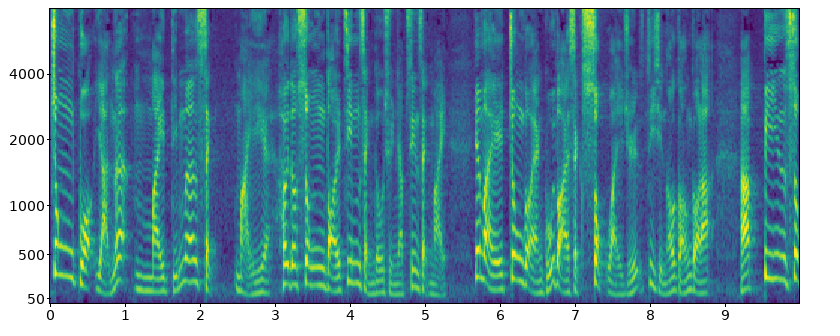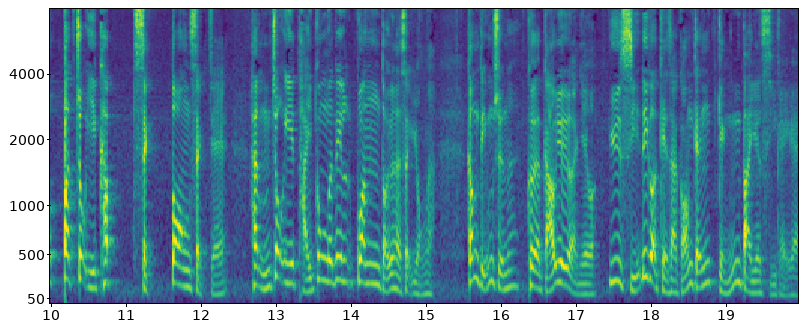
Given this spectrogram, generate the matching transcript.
中國人咧唔係點樣食米嘅，去到宋代占城道傳入先食米，因為中國人古代係食粟為主。之前我講過啦，啊邊粟不足以給食當食者，係唔足以提供嗰啲軍隊係食用啊。咁點算咧？佢就搞咗一樣嘢喎。於是呢個其實係講緊景帝嘅時期嘅，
